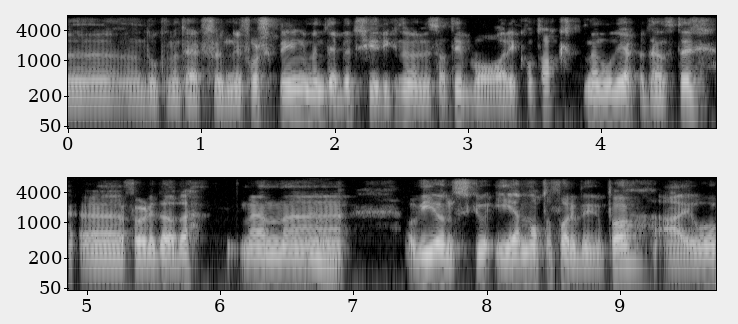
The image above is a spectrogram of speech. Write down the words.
eh, dokumentert funn i forskning. Men det betyr ikke nødvendigvis at de var i kontakt med noen hjelpetjenester uh, før de døde. Men eh, og vi ønsker jo én måte å forebygge på, er jo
